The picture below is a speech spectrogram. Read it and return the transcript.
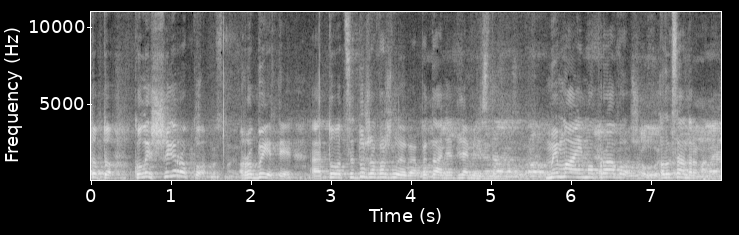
Тобто, коли широко робити, то це дуже важливе питання для міста. Ми маємо право, Олександр Романович,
